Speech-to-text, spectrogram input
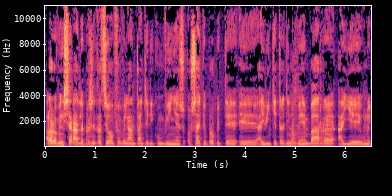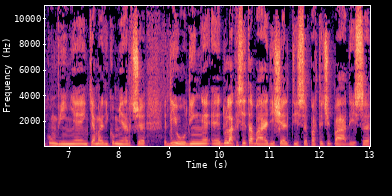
Allora, vincerà la presentazione fevelante anche di convignes. O sai che proprio te, eh, ai 23 di novembre hai una convigne in Camera di Commercio di Udin, eh, dove che siete a di sceltis partecipadis,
